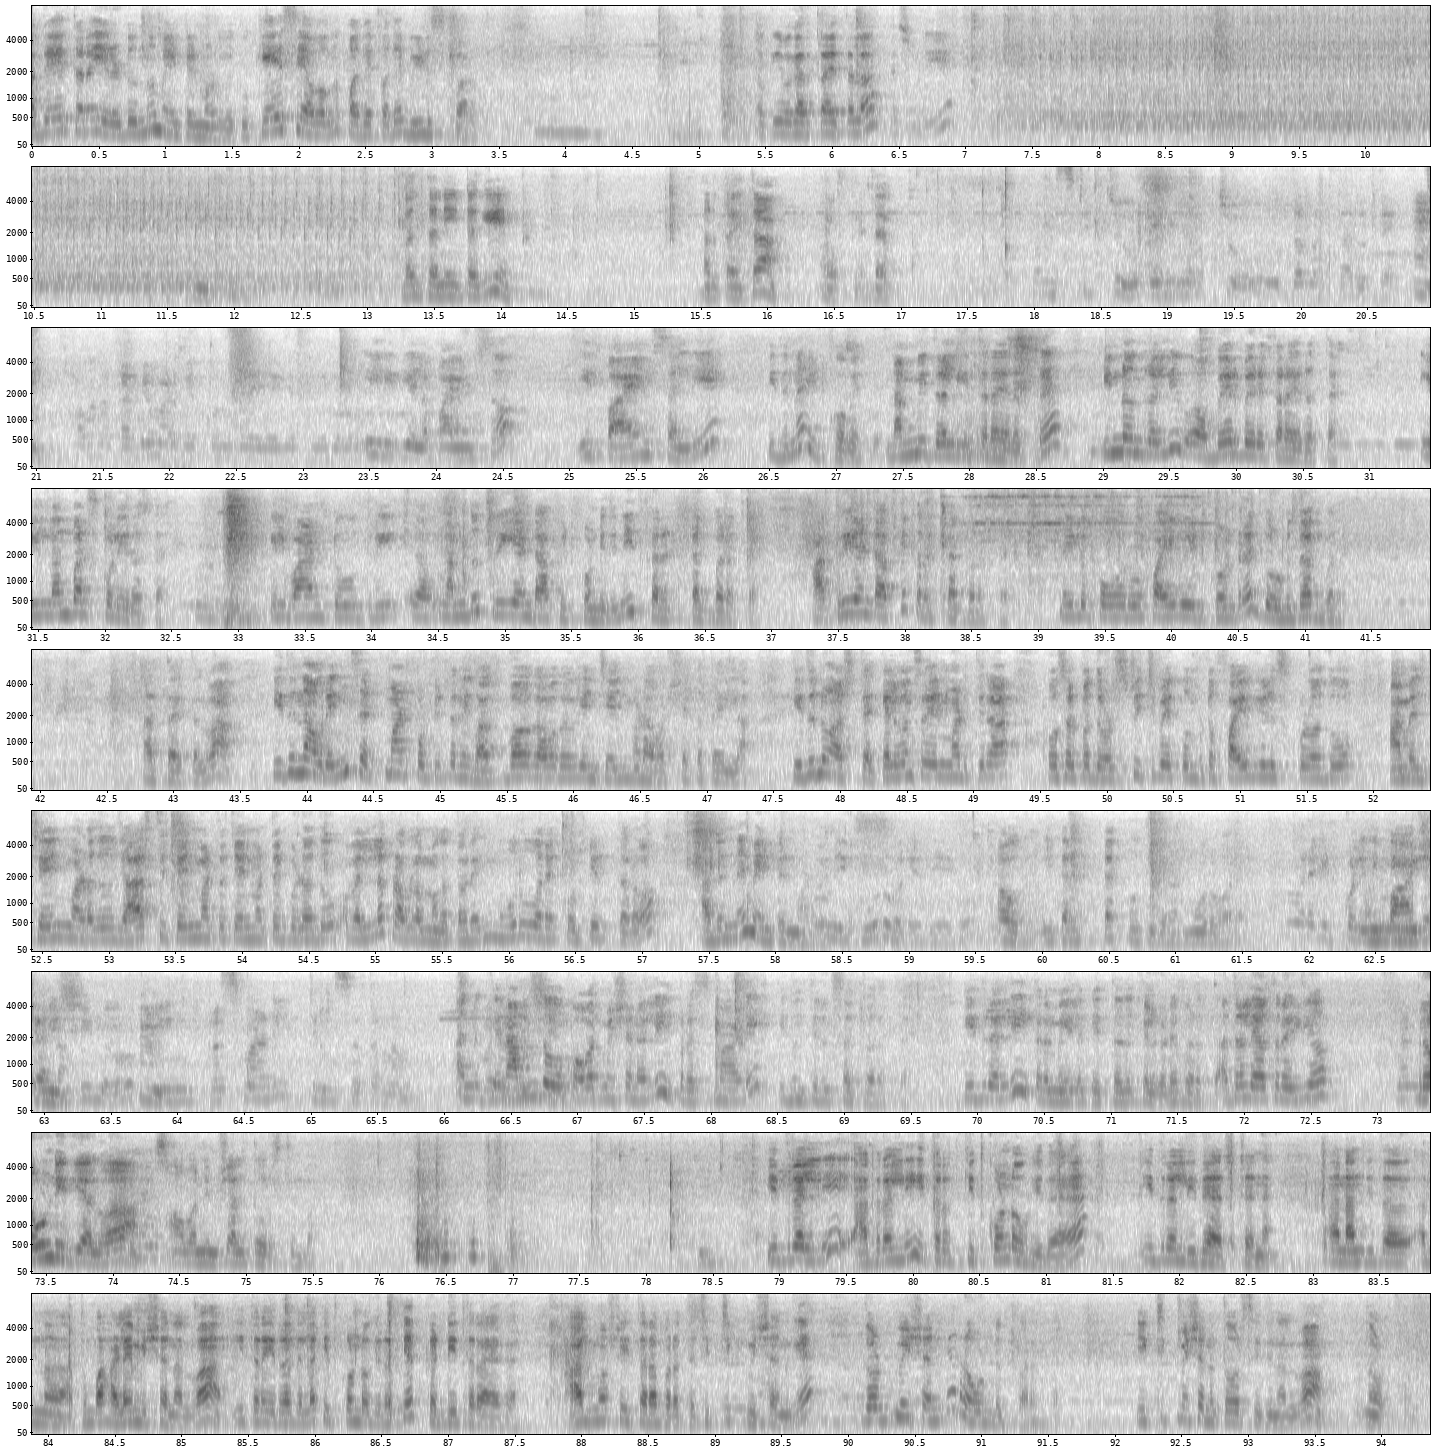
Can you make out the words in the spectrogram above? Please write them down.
ಅದೇ ಥರ ಎರಡನ್ನೂ ಮೇಂಟೈನ್ ಮಾಡಬೇಕು. ಕೇಸ್ ಯಾವಾಗಲೂ ಪದೇ ಪದೇ ಬೀಳಿಸ್ಬಾರ್ದು. ಓಕೆ ಇವಾಗ ಅರ್ಥ ಆಯ್ತಲ್ಲ? ಬಂತ ನೀಟಾಗಿ? ಅರ್ಥ ಆಯ್ತಾ? ಓಕೆ ಡನ್ ಈ ಸ್ಟಿಚ್ಚು ಹೆಚ್ಚು ಉದ್ದ ಬರ್ತಾ ಇರುತ್ತೆ. ಅವನ್ನ ಕಡಿಮೆ ಮಾಡಬೇಕು ಅಂದ್ರೆ ಹೇಗೆ ಸ್ನೇಹಿತರೆ? ಇಲ್ಲಿ ಇದೆಯಲ್ಲ ಪಾಯಿಂಟ್ಸು ಈ ಪಾಯಿಂಟ್ಸಲ್ಲಿ ಇದನ್ನ ಇಟ್ಕೋಬೇಕು. ನಮ್ಮಿದ್ರಲ್ಲಿ ಈ ಥರ ಇರುತ್ತೆ. ಇನ್ನೊಂದರಲ್ಲಿ ಬೇರೆ ಬೇರೆ ಥರ ಇರುತ್ತೆ. ಇಲ್ಲಿ ನಂಬರ್ಸ್ಗಳಿರುತ್ತೆ ಇಲ್ಲಿ ಒನ್ ಟೂ ತ್ರೀ ನಮ್ಮದು ತ್ರೀ ಆ್ಯಂಡ್ ಹಾಫ್ ಇಟ್ಕೊಂಡಿದ್ದೀನಿ ಇದು ಕರೆಕ್ಟಾಗಿ ಬರುತ್ತೆ. ಆ ತ್ರೀ ಆ್ಯಂಡ್ ಹಾಫ್ಗೆ ಕರೆಕ್ಟಾಗಿ ಬರುತ್ತೆ. ಇಲ್ಲಿ ಫೋರು ಫೈವ್ ಇಟ್ಕೊಂಡ್ರೆ ದೊಡ್ಡದಾಗಿ ಬರುತ್ತೆ. ಅರ್ಥ ಆಯ್ತಲ್ವಾ? ಇದನ್ನು ಅವ್ರು ಹೆಂಗೆ ಸೆಟ್ ಮಾಡಿಕೊಟ್ಟಿರ್ತಾರೆ ನೀವು ಅವಾಗ ಅವಾಗ ಏನು ಚೇಂಜ್ ಮಾಡೋ ಅವಶ್ಯಕತೆ ಇಲ್ಲ. ಇದನ್ನು ಅಷ್ಟೇ. ಕೆಲವೊಂದು ಸಲ ಏನು ಮಾಡ್ತೀರಾ? ಓ ಸ್ವಲ್ಪ ದೊಡ್ಡ ಸ್ಟಿಚ್ ಬೇಕು ಅಂದ್ಬಿಟ್ಟು ಫೈವ್ ಇಳಿಸ್ಕೊಳ್ಳೋದು ಆಮೇಲೆ ಚೇಂಜ್ ಮಾಡೋದು ಜಾಸ್ತಿ ಚೇಂಜ್ ಮಾಡ್ತಾ ಚೇಂಜ್ ಮಾಡ್ತಾ ಬಿಡೋದು ಅವೆಲ್ಲ ಪ್ರಾಬ್ಲಮ್ ಆಗುತ್ತೆ. ಅವ್ರು ಹೆಂಗೆ ಮೂರುವರೆ ಕೊಟ್ಟಿರ್ತಾರೋ ಅದನ್ನೇ ಮೇಂಟೈನ್ ಮಾಡಬೇಕು. ಮೂರುವರೆ ಹೌದು ಈ ಕರೆಕ್ಟಾಗಿ ಕೂತಿದೆ ನೋಡಿ ಮೂರುವರೆ. ಇಟ್ಕೊಳ್ಳಿ. ನಿಮ್ಮ ಪ್ರೆಸ್ ಮಾಡಿ ತಿರುಗಿಸೋದ ಮ್ಯಾಮ್ ಅದಕ್ಕೆ ನಮ್ಮದು ಪವರ್ ಮಿಷನಲ್ಲಿ ಪ್ರೆಸ್ ಮಾಡಿ ಇದನ್ನ ತಿರುಗಿಸೋದು ಬರುತ್ತೆ. ಇದರಲ್ಲಿ ಈ ಥರ ಮೇಲಕ್ಕೆ ಎತ್ತೋದು ಕೆಳಗಡೆ ಬರುತ್ತೆ. ಅದರಲ್ಲಿ ಯಾವ ಥರ ಇದೆಯೋ? ರೌಂಡ್ ಇದೆಯಲ್ವಾ? ಒಂದು ನಿಮಿಷ ಅಲ್ಲಿ ತೋರಿಸ್ತೀನಿ ಬಾ. ಇದರಲ್ಲಿ ಅದರಲ್ಲಿ ಈ ಥರದ್ದು ಕಿತ್ಕೊಂಡು ಹೋಗಿದೆ. ಇದರಲ್ಲಿ ಇದೆ ಅಷ್ಟೇ ನಂದಿದು ಅದನ್ನ ತುಂಬ ಹಳೆ ಮಿಷನ್ ಅಲ್ವಾ? ಈ ಥರ ಇರೋದೆಲ್ಲ ಕಿತ್ಕೊಂಡು ಹೋಗಿರೋಕ್ಕೆ ಅದು ಕಡ್ಡಿ ಥರ ಇದೆ. ಆಲ್ಮೋಸ್ಟ್ ಈ ಥರ ಬರುತ್ತೆ ಚಿಕ್ಕ ಚಿಕ್ಕ ಮಿಷನ್ಗೆ. ದೊಡ್ಡ ಮಿಷನ್ಗೆ ರೌಂಡಿಗೆ ಬರುತ್ತೆ. ಈಗ ಚಿಕ್ಕ ಮಿಷನ್ ತೋರಿಸಿದ್ದೀನಲ್ವಾ? ನೋಡ್ಕೊಳ್ಳಿ.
